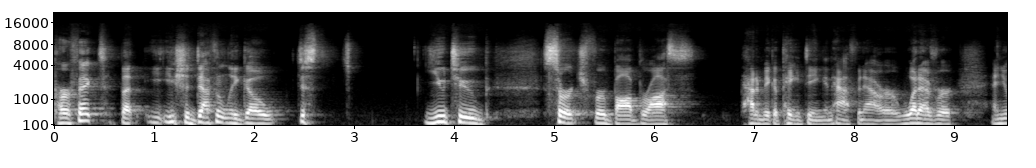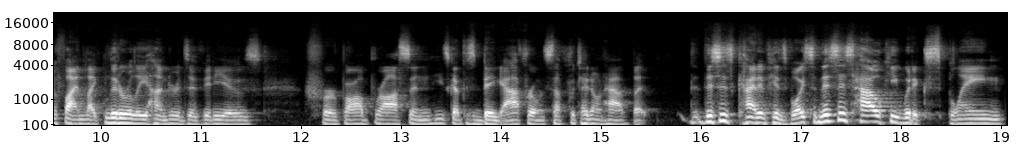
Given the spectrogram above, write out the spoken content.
perfect, but you should definitely go just YouTube search for Bob Ross how to make a painting in half an hour or whatever, and you'll find like literally hundreds of videos for Bob Ross, and he's got this big afro and stuff, which I don't have, but this is kind of his voice, and this is how he would explain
